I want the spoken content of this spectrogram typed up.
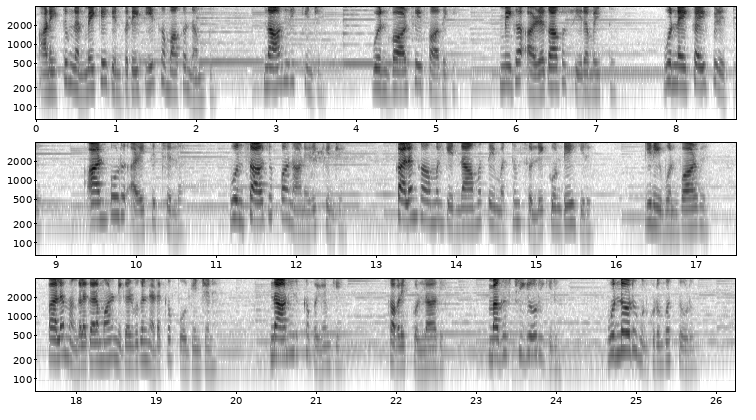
அனைத்தும் நன்மைக்கே என்பதை தீர்க்கமாக நம்பு. நான் இருக்கின்றேன். உன் வாழ்க்கை பாதையை மிக அழகாக சீரமைத்து உன்னை கைப்பிடித்து அன்போடு அழைத்துச் செல்ல உன் சாயப்பா நான் இருக்கின்றேன். கலங்காமல் என் நாமத்தை மட்டும் சொல்லிக்கொண்டே இரு. இனி உன் வாழ்வில் பல மங்களகரமான நிகழ்வுகள் நடக்கப் போகின்றன. நான் இருக்க பயம் ஏன்? கவலை கொள்ளாதே. மகிழ்ச்சியோடு இரு. உன்னோடும் உன் குடும்பத்தோடும்.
